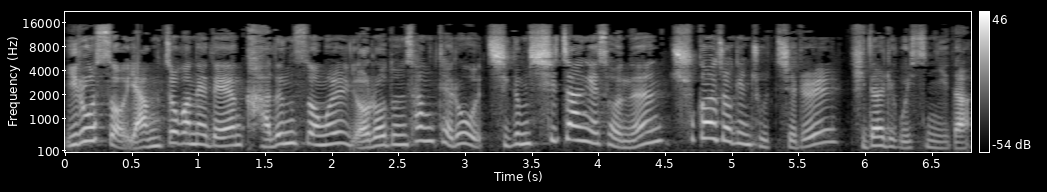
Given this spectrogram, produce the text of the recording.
이로써 양적 완화에 대한 가능성을 열어둔 상태로 지금 시장에서는 추가적인 조치를 기다리고 있습니다.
